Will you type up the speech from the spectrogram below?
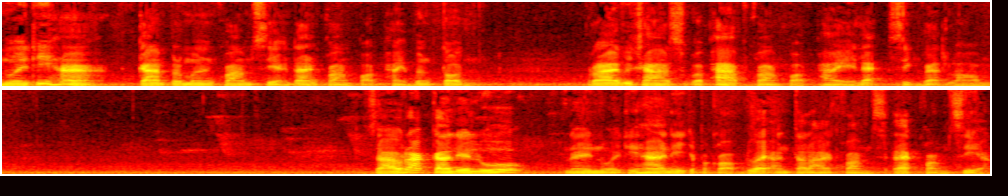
หน่วยที่ 5 การประเมินความเสี่ยงด้านความปลอดภัยเบื้องต้น รายวิชาสุขภาพความปลอดภัยและสิ่งแวดล้อม สาระการเรียนรู้ในหน่วยที่ 5 นี้จะประกอบด้วยอันตรายความและความเสี่ยง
